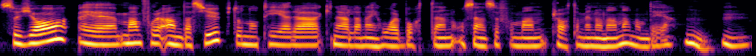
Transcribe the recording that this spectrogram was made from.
Så ja, eh, man får andas djupt och notera knölarna i hårbotten och sen så får man prata med någon annan om det. Mm. Mm.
